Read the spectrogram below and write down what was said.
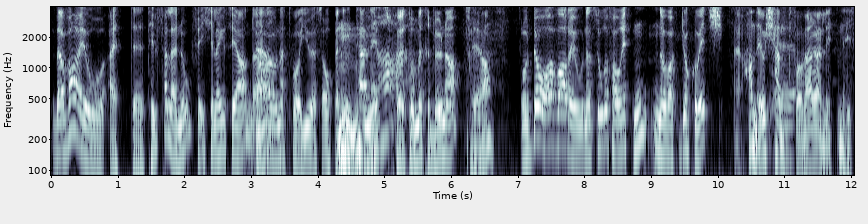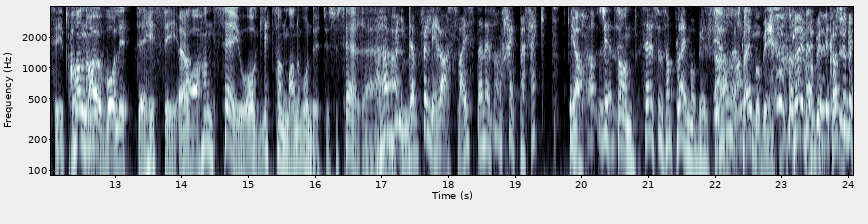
det var jo et eh, tilfelle nå for ikke lenge siden. Det var jo nettopp US Open i tennis for tomme tribuner. Ja. Og da var det jo den store favoritten, Novak Djokovic. Han er jo kjent for å være en liten hissigpropper. Han har jo vært litt hissig, hissig, og han ser jo òg litt sånn mannevond ut, hvis du ser eh, Han har veld, det er veldig rar sveis. Den er sånn helt perfekt. Ja, litt sånn Ser ut som sånn Playmobil-film. Ja, Playmobil. Playmobil. Kanskje, du,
